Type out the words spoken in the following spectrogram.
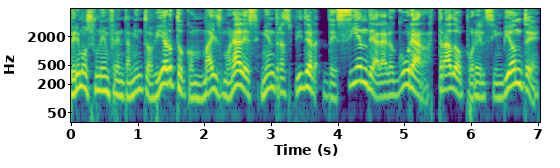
Veremos un enfrentamiento abierto con Miles Morales mientras Peter desciende a la locura arrastrado por el simbionte.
